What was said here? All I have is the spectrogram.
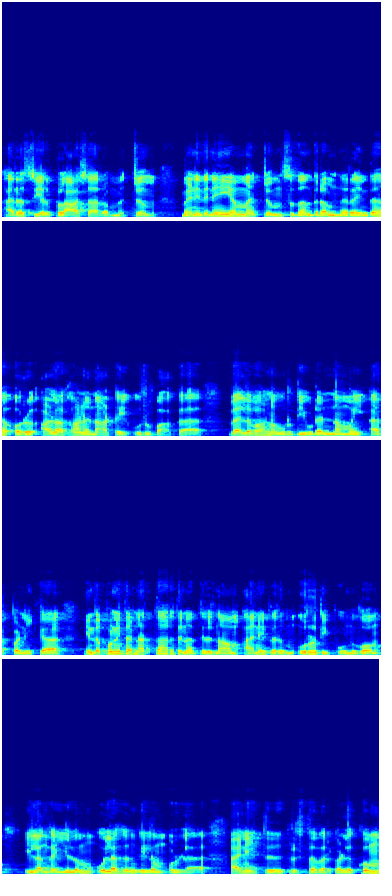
அரசியல் கலாச்சாரம் மற்றும் மனிதநேயம் மற்றும் சுதந்திரம் நிறைந்த ஒரு அழகான நாட்டை உருவாக்க வலுவான உறுதியுடன் நம்மை அர்ப்பணிக்க இந்த புனித நத்தார் தினத்தில் நாம் அனைவரும் உறுதி பூணுவோம். இலங்கையிலும் உலகெங்கிலும் உள்ள அனைத்து கிறிஸ்தவர்களுக்கும்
